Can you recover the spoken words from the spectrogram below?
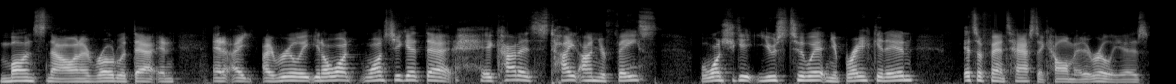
months now, and I've rode with that, and and I, I really, you know what, once you get that, it kind of is tight on your face, but once you get used to it and you break it in, it's a fantastic helmet. It really is.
